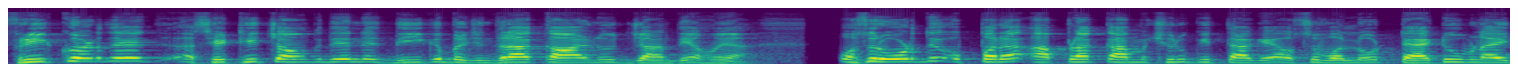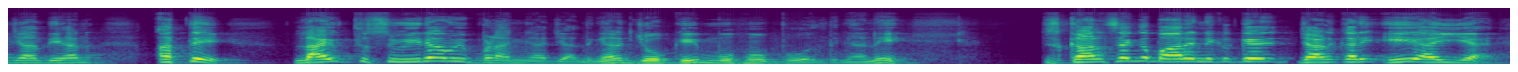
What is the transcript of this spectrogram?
ਫਰੀਦਕੋਟ ਦੇ ਸਿੱਠੀ ਚੌਂਕ ਦੇ ਨਜ਼ਦੀਕ ਬਲਜਿੰਦਰਾ ਕਾਲ ਨੂੰ ਜਾਂਦਿਆਂ ਹੋਇਆਂ ਉਸ ਰੋਡ ਦੇ ਉੱਪਰ ਆਪਣਾ ਕੰਮ ਸ਼ੁਰੂ ਕੀਤਾ ਗਿਆ। ਉਸ ਵੱਲੋਂ ਟੈਟੂ ਬਣਾਏ ਜਾਂਦੇ ਹਨ ਅਤੇ ਲਾਈਵ ਤਸਵੀਰਾਂ ਵੀ ਬਣਾਈਆਂ ਜਾਂਦੀਆਂ ਨੇ, ਜੋ ਕਿ ਮੂੰਹੋਂ ਬੋਲਦੀਆਂ ਨੇ। ਜਸਕਰਨ ਸਿੰਘ ਬਾਰੇ ਨਿਕਲ ਕੇ ਜਾਣਕਾਰੀ ਇਹ ਆਈ ਹੈ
